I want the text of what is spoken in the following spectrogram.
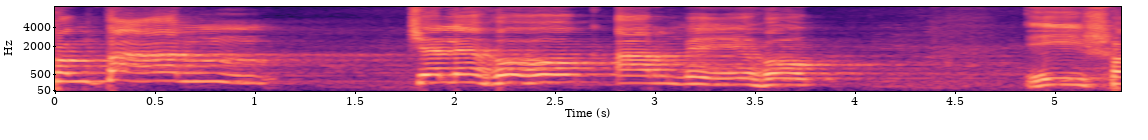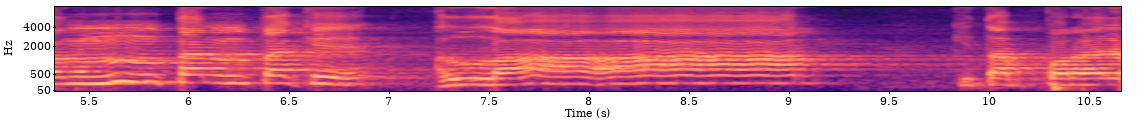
সন্তান, ছেলে হোক আর মেয়ে হোক, এই সন্তানটাকে আল্লাহর কিতাব পড়ায়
